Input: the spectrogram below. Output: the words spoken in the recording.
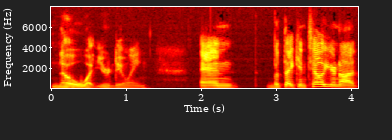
know what you're doing, and but they can tell you're not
